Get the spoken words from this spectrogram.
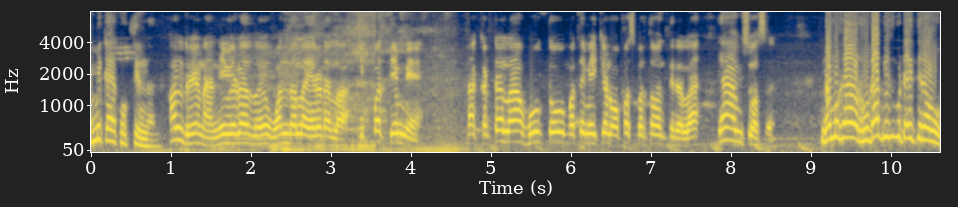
ಎಮ್ಮಿ ಕಾಯಕ್ ಹೋಗ್ತೀನಿ ನಾನು. ಅಲ್ರಿ ಅಣ್ಣ ನೀವ್ ಹೇಳೋದು ಒಂದಲ್ಲ ಎರಡಲ್ಲ ಇಪ್ಪತ್ ಎಮ್ಮೆ. ನಾ ಕಟ್ಟಲ್ಲ ಹೋಗ್ತಾವ್ ಮತ್ತೆ ಮೇಯ್ಕೊಂಡು ವಾಪಸ್ ಬರ್ತಾವ ಅಂತೀರಲ್ಲ ಯಾವ ವಿಶ್ವಾಸ? ನಮಗ ರೂಢ ಬಿದ್ಬಿಟ್ಟೈತಿ ನಾವು.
